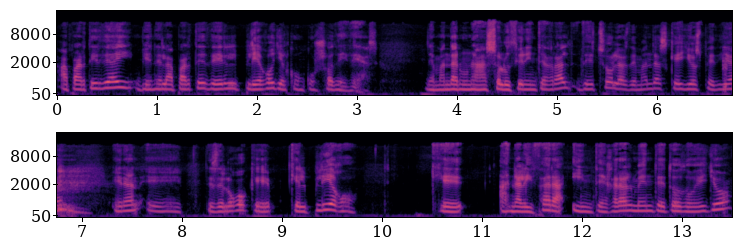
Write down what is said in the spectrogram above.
A partir de ahí viene la parte del pliego y el concurso de ideas. Demandan una solución integral. De hecho, las demandas que ellos pedían eran, eh, desde luego, que, que el pliego que analizara integralmente todo ello,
